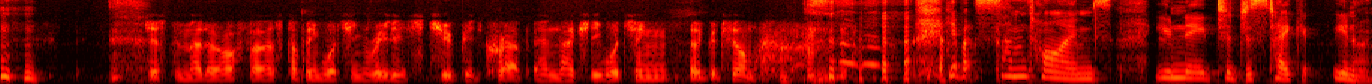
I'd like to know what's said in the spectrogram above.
um, just a matter of uh, stopping watching really stupid crap and actually watching a good film. Yeah, but sometimes you need to just take, you know,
